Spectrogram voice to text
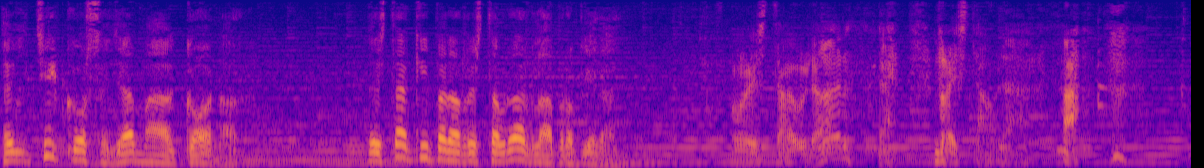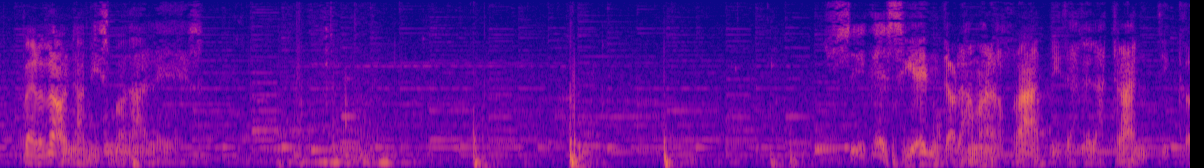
El chico se llama Connor. Está aquí para restaurar la propiedad. ¿Restaurar? Restaurar. Perdona mis modales. Sigue siendo la más rápida del Atlántico.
